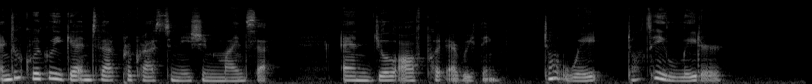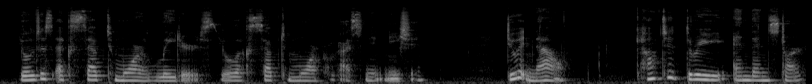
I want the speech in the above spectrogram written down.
And you'll quickly get into that procrastination mindset and you'll off put everything. Don't wait, don't say later. You'll just accept more laters. You'll accept more procrastination. Do it now. Count to three and then start.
